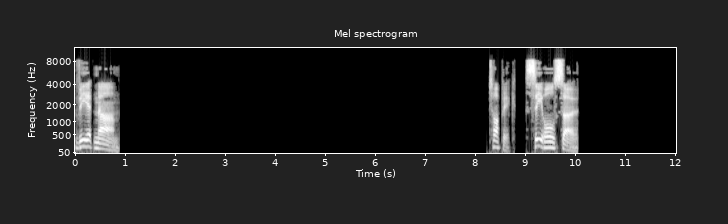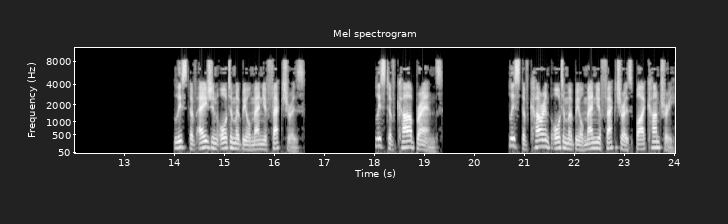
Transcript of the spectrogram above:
Vietnam. Topic: See also List of Asian automobile manufacturers. List of car brands. List of current automobile manufacturers by country.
